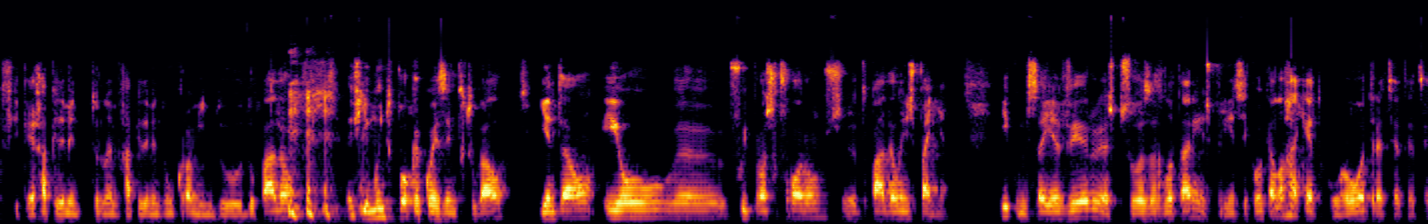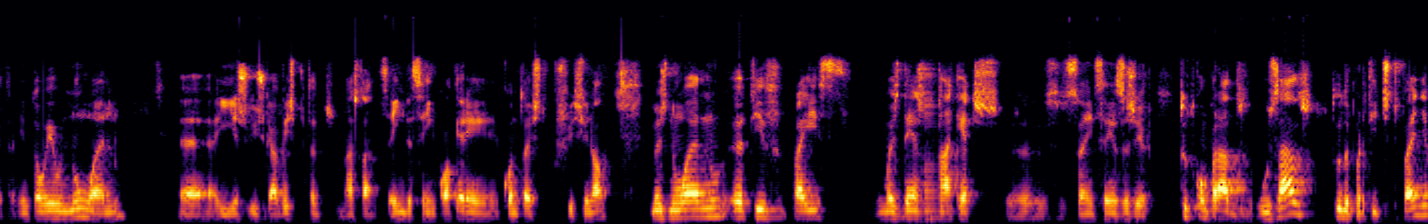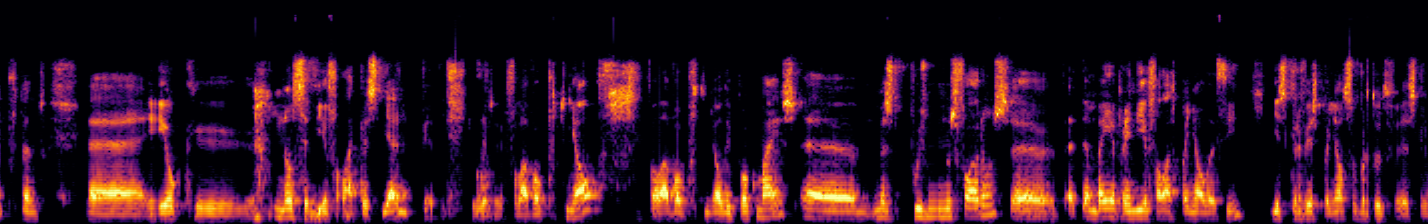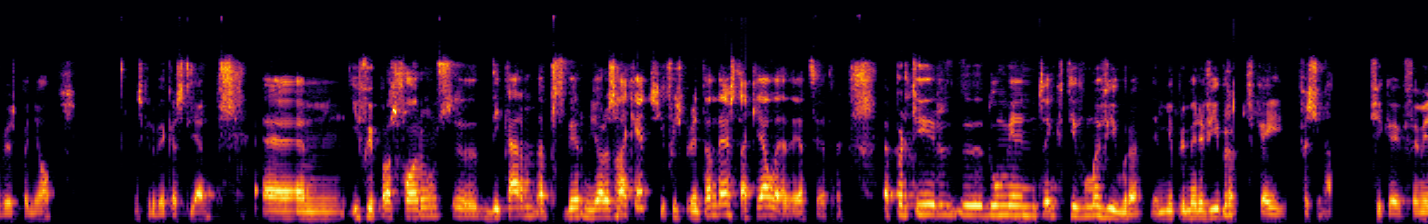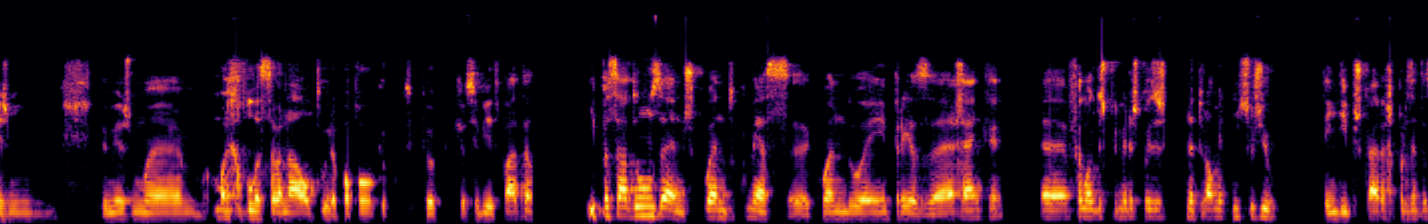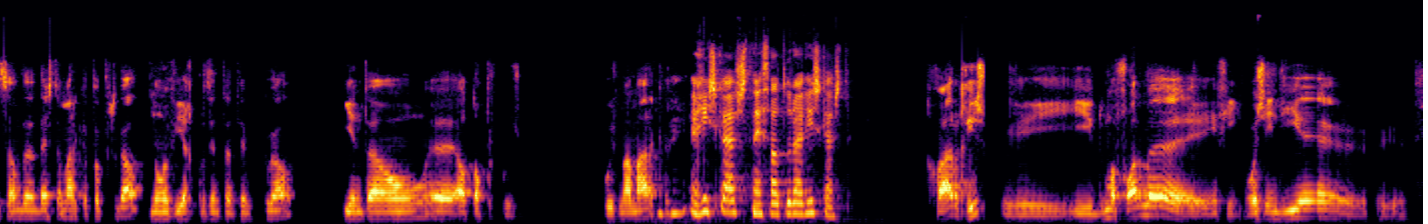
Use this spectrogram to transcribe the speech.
fiquei rapidamente, tornei-me rapidamente um crominho do, do paddle, havia muito pouca coisa em Portugal, e então eu fui para os fóruns de paddle em Espanha e comecei a ver as pessoas a relatarem a experiência com aquela raquete, com a outra, etc, etc. Então eu, num ano, uh, e, jogava isto, portanto, mais tarde, ainda sem qualquer contexto profissional, mas num ano uh, tive para aí umas 10 raquetes, uh, sem, sem exagero. Tudo comprado usado, tudo a partir de Espanha, portanto, uh, eu que não sabia falar castelhano, quer dizer, falava o portunhol, falava o portunhol e pouco mais, uh, mas pus-me nos fóruns, também aprendi a falar espanhol assim, e a escrever espanhol, sobretudo a escrever espanhol, escrever castelhano, um, e fui para os fóruns uh, dedicar-me a perceber melhor as raquetes e fui experimentando esta, aquela, etc. A partir de, do momento em que tive uma vibra, a minha primeira vibra, fiquei fascinado. Fiquei, foi mesmo, foi mesmo uma, uma revelação na altura, para o pouco que eu, que eu sabia de paddle. E passado uns anos, quando começa, quando a empresa arranca, uh, foi logo das primeiras coisas que naturalmente me surgiu tenho de ir buscar a representação da, desta marca para Portugal. Não havia representante em Portugal e então uh, autopropus-me. Pus-me à marca. Okay. Arriscaste, nessa altura arriscaste? Claro, risco. E, e, de uma forma, enfim, hoje em dia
